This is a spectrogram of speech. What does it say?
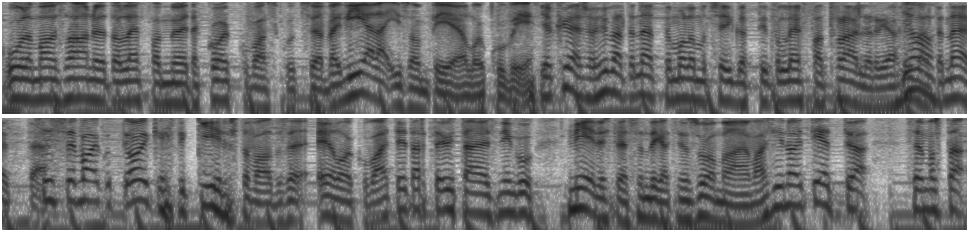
Kuulemma on saanut jo ton leffan myötä koikkuvaskutsuja vai vielä isompiin elokuviin. Ja kyllä se on hyvältä näyttää. Molemmat siikattiin ton leffan traileria ja hyvältä näyttää. Siis se vaikutti oikeasti kiinnostavalta se elokuva. Että ei tarvitse yhtään edes niinku mielistää sen takia, että siinä on suomalainen, vaan siinä oli tiettyä semmoista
